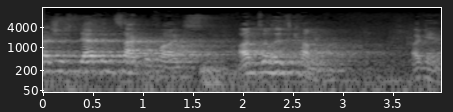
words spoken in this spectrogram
precious death and sacrifice until his coming again.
